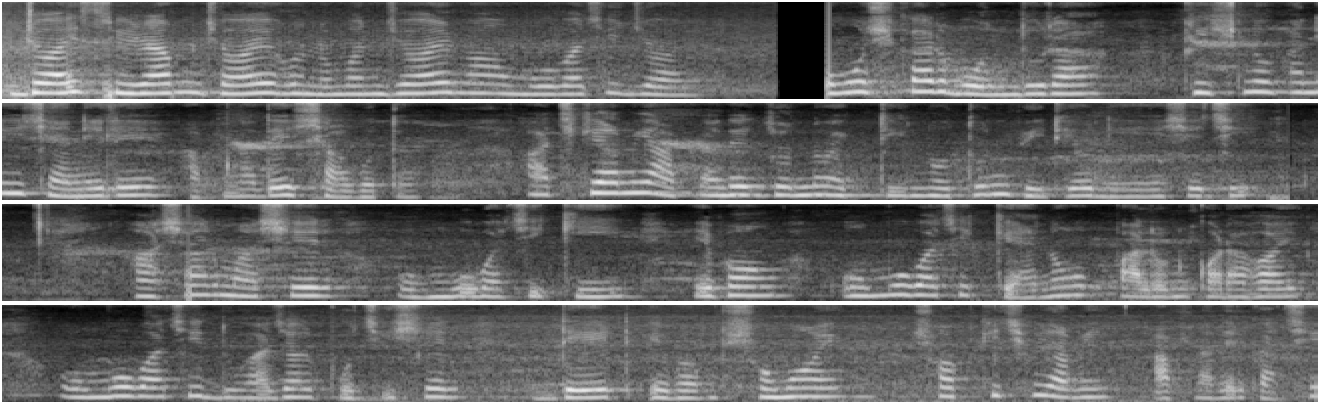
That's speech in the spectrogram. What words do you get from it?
জয় শ্রীরাম, জয় হনুমান, জয় মা অম্বুবাচী, জয়। নমস্কার বন্ধুরা, কৃষ্ণবাণী চ্যানেলে আপনাদের স্বাগত। আজকে আমি আপনাদের জন্য একটি নতুন ভিডিও নিয়ে এসেছি। আষাঢ় মাসের অম্বুবাচী কী এবং অম্বুবাচী কেন পালন করা হয়, অম্বুবাচী দু হাজার পঁচিশের ডেট এবং সময় সব কিছুই আমি আপনাদের কাছে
